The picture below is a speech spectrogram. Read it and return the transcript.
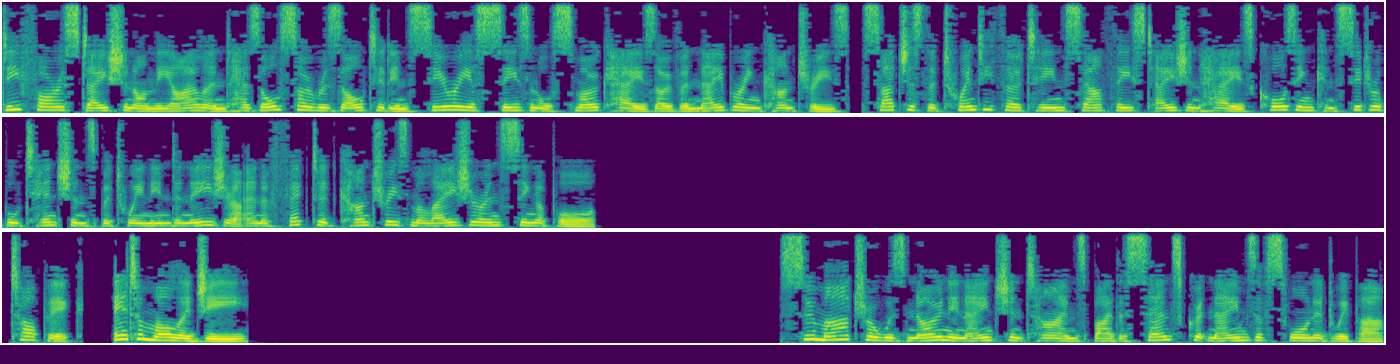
Deforestation on the island has also resulted in serious seasonal smoke haze over neighboring countries, such as the 2013 Southeast Asian haze causing considerable tensions between Indonesia and affected countries Malaysia and Singapore. Etymology Sumatra was known in ancient times by the Sanskrit names of Swarnadwipa,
